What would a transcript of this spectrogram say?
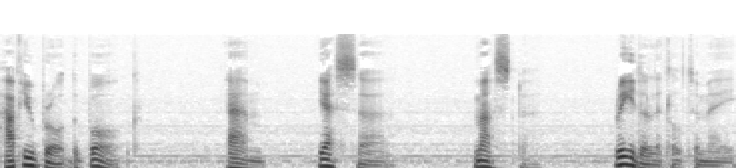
Have you brought the book? M. Yes, sir. Master, read a little to me.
